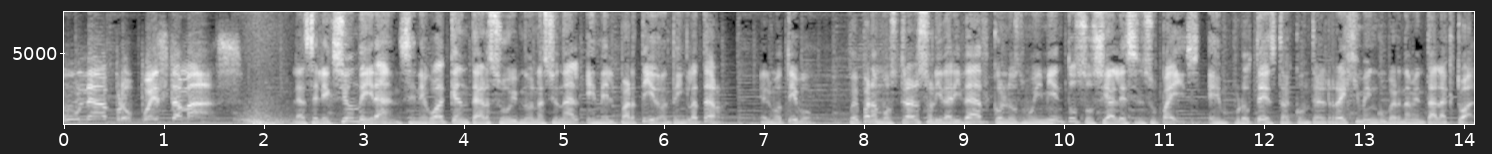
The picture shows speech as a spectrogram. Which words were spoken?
Una propuesta más. La selección de Irán se negó a cantar su himno nacional en el partido ante Inglaterra. El motivo fue para mostrar solidaridad con los movimientos sociales en su país, en protesta contra el régimen gubernamental actual.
